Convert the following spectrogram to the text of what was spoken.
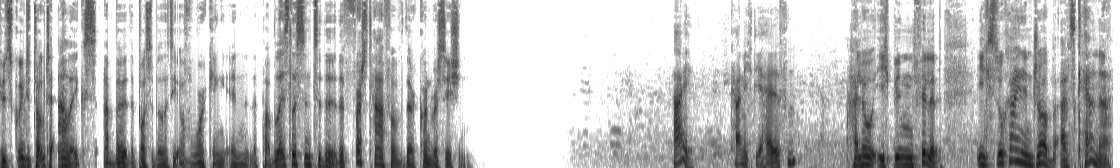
who's going to talk to Alex about the possibility of working in the pub. Let's listen to the, the first half of their conversation. Hi, kann ich dir helfen? Hallo, ich bin Philipp. Ich suche einen Job als Kellner.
